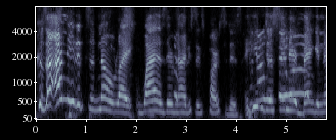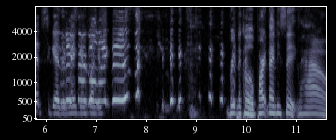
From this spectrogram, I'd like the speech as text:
because I, I needed to know, like, why is there 96 parts to this? And he was just sitting here banging nuts together, making fucking. Like this. Britt Nicole, part ninety six. How?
